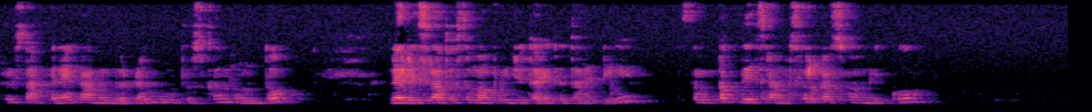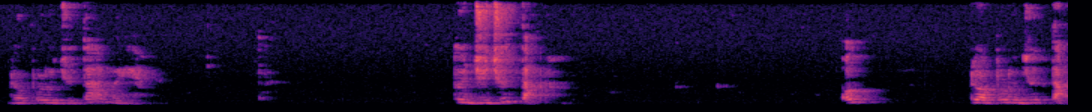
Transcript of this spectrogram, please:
terus akhirnya kami berdua memutuskan untuk dari 150 juta itu tadi sempat ditransfer ke suamiku 20 juta apa ya? 7 juta. Oh 20 juta.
